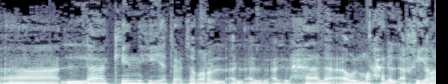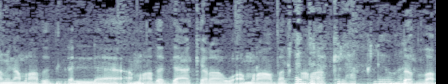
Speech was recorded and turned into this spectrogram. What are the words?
آه لكن هي تعتبر ال- ال- ال- الحالة أو المرحلة الأخيرة من أمراض ال- ال- أمراض الذاكرة وأمراض الخرف الادراك العقلي. بالضبط.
